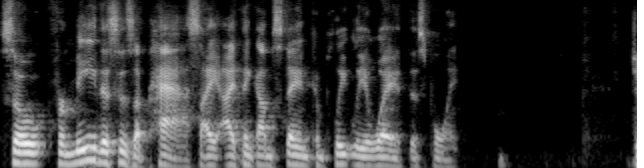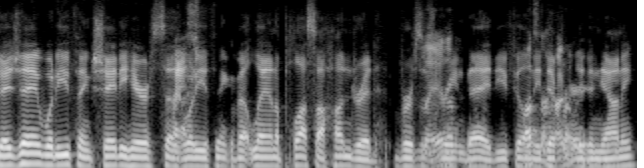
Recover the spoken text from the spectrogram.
So for me, this is a pass. I, I think I'm staying completely away at this point. JJ, what do you think? Shady here says, pass. what do you think of Atlanta plus 100 versus Atlanta Green Bay? Do you feel any differently 100. than Yanni?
